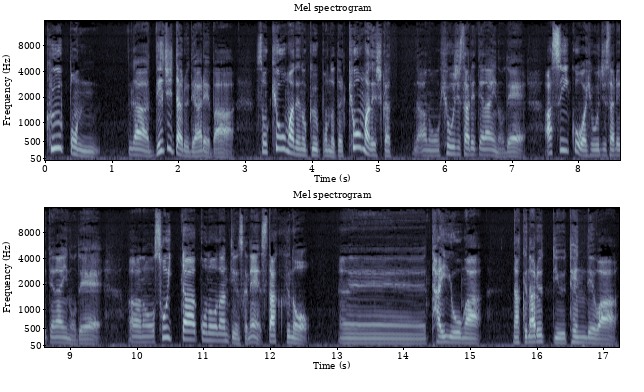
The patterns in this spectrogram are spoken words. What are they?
クーポンがデジタルであれば、そう、今日までのクーポンだったら今日までしか、あの、表示されてないので、明日以降は表示されてないので、あの、そういった、この、なんていうんですかね、スタッフの、えー、対応がなくなるっていう点では、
